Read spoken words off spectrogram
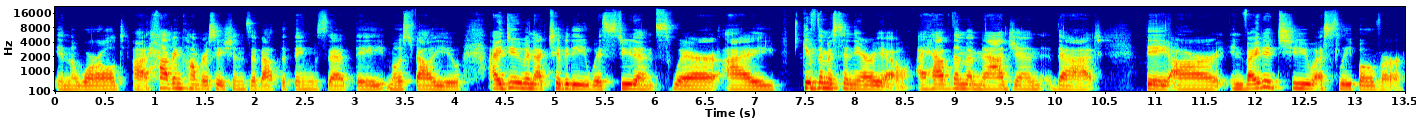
in the world, uh, having conversations about the things that they most value. I do an activity with students where I give them a scenario. I have them imagine that they are invited to a sleepover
